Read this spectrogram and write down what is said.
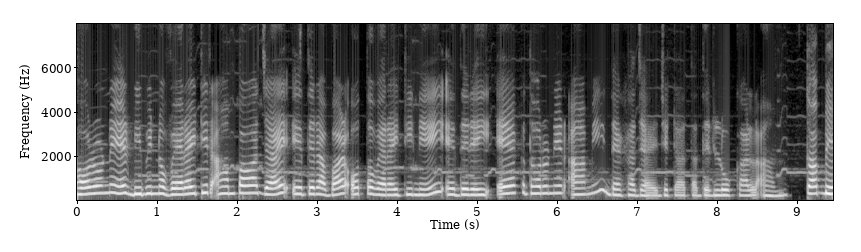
ধরনের বিভিন্ন ভ্যারাইটির আম পাওয়া যায়। এদের আবার অত ভ্যারাইটি নেই। এদের এই এক ধরনের আমই দেখা যায়, যেটা তাদের লোকাল আম। তবে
